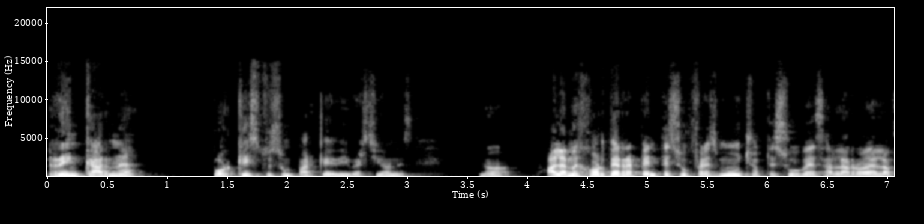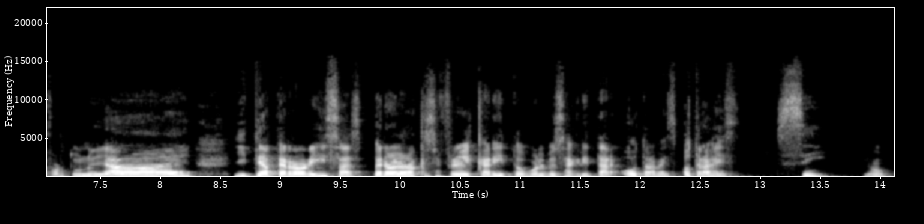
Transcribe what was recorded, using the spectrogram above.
reencarna porque esto es un parque de diversiones, ¿no? A lo mejor de repente sufres mucho, te subes a la rueda de la fortuna y ¡ay! y te aterrorizas, pero a la hora que se frena el carito vuelves a gritar otra vez, otra vez. Sí. ¿No?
